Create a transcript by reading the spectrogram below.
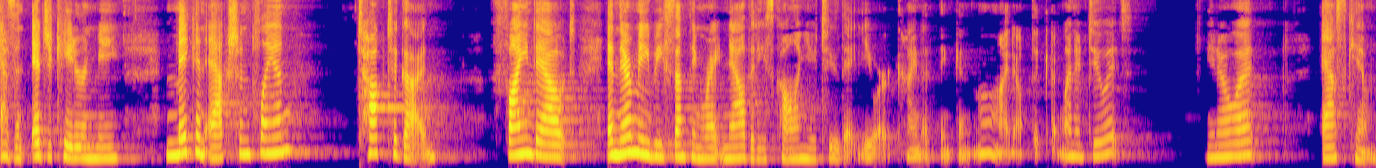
as an educator in me, make an action plan, talk to God, find out, and there may be something right now that He's calling you to that you are kind of thinking, mm, I don't think I want to do it. You know what? Ask Him.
